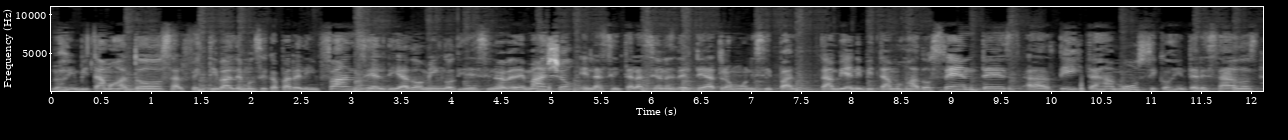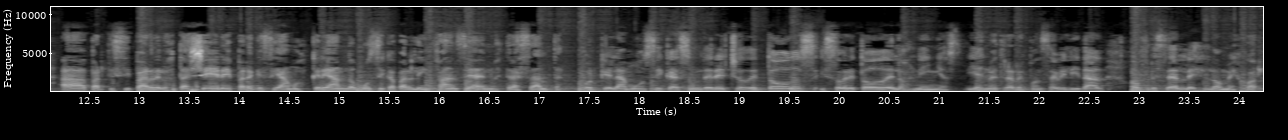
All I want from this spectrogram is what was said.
Los invitamos a todos al Festival de Música para la Infancia el día domingo 19 de mayo en las instalaciones del Teatro Municipal. También invitamos a docentes, a artistas, a músicos interesados a participar de los talleres para que sigamos creando música para la infancia en nuestra Salta, porque la música es un derecho de todos y sobre todo de los niños, y es nuestra responsabilidad ofrecerles lo mejor.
